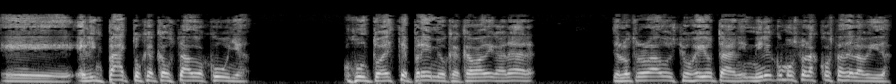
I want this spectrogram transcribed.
Eh, el impacto que ha causado Acuña junto a este premio que acaba de ganar del otro lado Shohei Otani. Miren cómo son las cosas de la vida.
